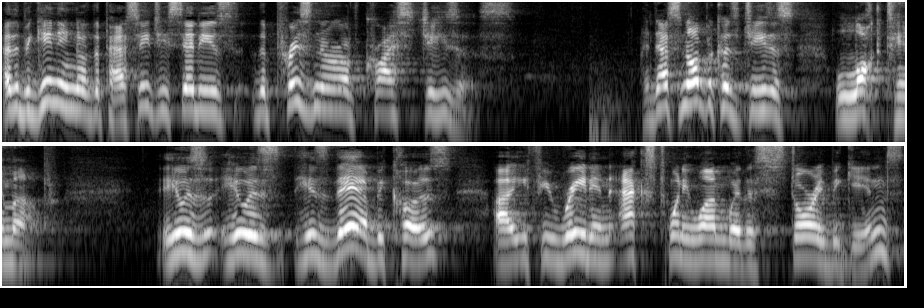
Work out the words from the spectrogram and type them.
At the beginning of the passage, he said he's the prisoner of Christ Jesus. And that's not because Jesus locked him up. He was, he was he's there because uh, if you read in Acts 21, where the story begins,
